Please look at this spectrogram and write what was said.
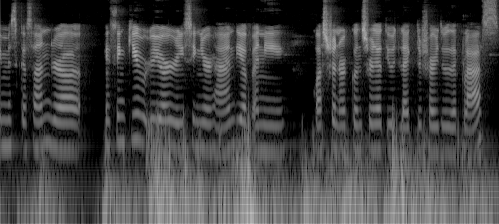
Okay, Miss Cassandra, I think you you're raising your hand. Do you have any question or concern that you would like to share to the class?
